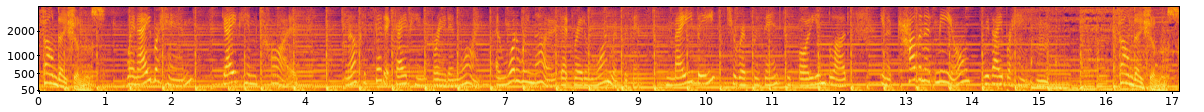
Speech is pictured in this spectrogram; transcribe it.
Foundations. When Abraham gave him tithes, Melchizedek gave him bread and wine. And what do we know that bread and wine represents? Maybe to represent his body and blood in a covenant meal with Abraham. Foundations.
